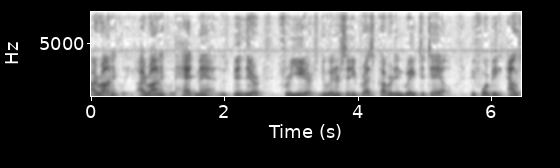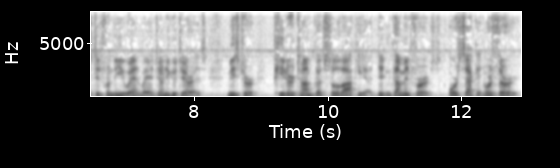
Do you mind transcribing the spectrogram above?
Ironically, ironically, head man who's been there for years, who Inner City Press covered in great detail before being ousted from the UN by Antonio Guterres, Mr. Peter Tomka of Slovakia, didn't come in first, or second, or third.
